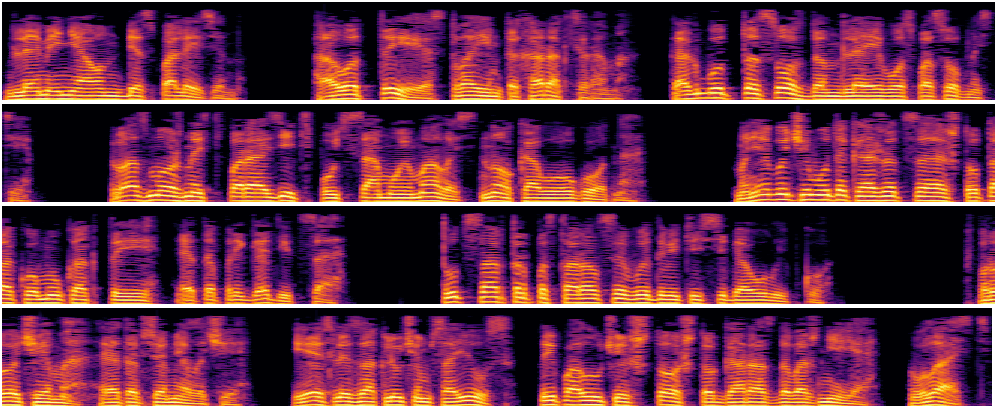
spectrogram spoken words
для меня он бесполезен. А вот ты с твоим-то характером, как будто создан для его способности. Возможность поразить пусть самую малость, но кого угодно. Мне почему-то кажется, что такому, как ты, это пригодится. Тут Сартер постарался выдавить из себя улыбку. Впрочем, это все мелочи. Если заключим союз, ты получишь то, что гораздо важнее Власть.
